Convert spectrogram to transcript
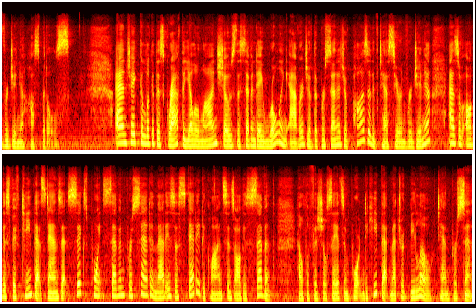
Virginia hospitals. And take a look at this graph. The yellow line shows the seven day rolling average of the percentage of positive tests here in Virginia. As of August 15th, that stands at 6.7%, and that is a steady decline since August 7th. Health officials say it's important to keep that metric below 10%.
